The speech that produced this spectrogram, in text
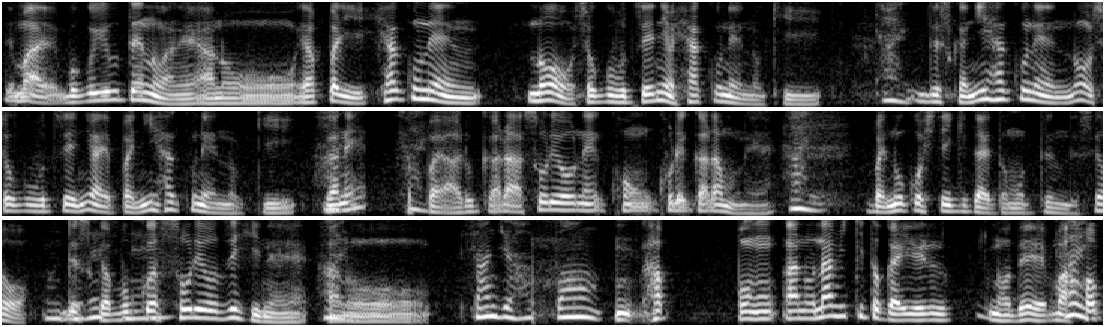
でまあ僕言うてるのはね、あのやっぱり100年の植物園には100年の木はい、ですから200年の植物園にはやっぱり200年の木がね、はい、やっぱりあるからそれをねここれからもね、はい、やっぱり残していきたいと思ってるんですよ。ですから僕はそれをぜひね、あの38本、うん、8本あの並木とか入れるので、まあ、はい、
